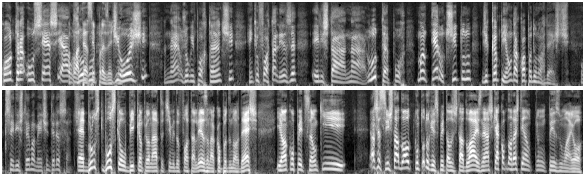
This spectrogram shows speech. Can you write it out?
contra o CSA. A o plateia jogo sempre presente, de né? hoje, né? Um jogo importante em que o Fortaleza ele está na luta por manter o título de campeão da Copa do Nordeste, o que seria extremamente interessante. É, bus- busca o bicampeonato time do Fortaleza na Copa do Nordeste e é uma competição que acho assim, estadual, com todo respeito aos estaduais, né? Acho que a Copa do Nordeste tem, um peso maior.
